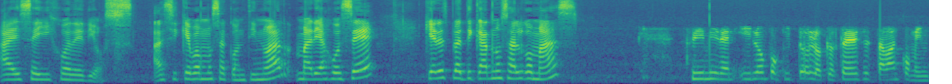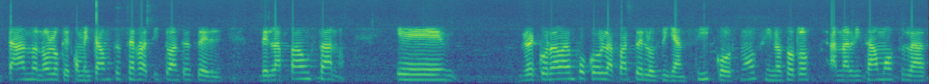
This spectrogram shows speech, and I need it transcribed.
a ese Hijo de Dios. Así que vamos a continuar. María José, ¿quieres platicarnos algo más? Sí, miren, hilo un poquito lo que ustedes estaban comentando, ¿no? Lo que comentábamos hace ratito antes de, la pausa, ¿no? Eh, recordaba un poco la parte de los villancicos, ¿no? Si nosotros analizamos las,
